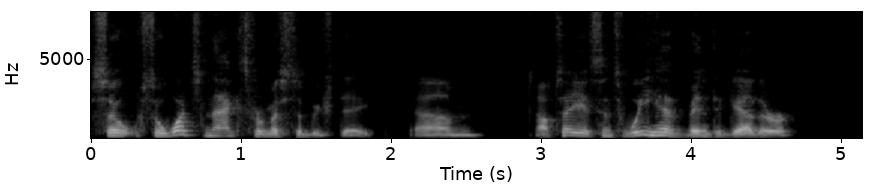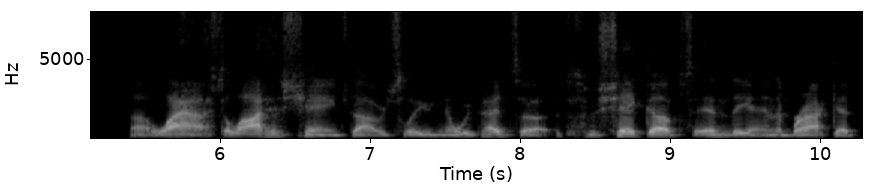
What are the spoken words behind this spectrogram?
So, so what's next for Mississippi State? Um, I'll tell you, since we have been together uh, last. A lot has changed, obviously. You know, we've had uh, some shakeups in the in the bracket.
